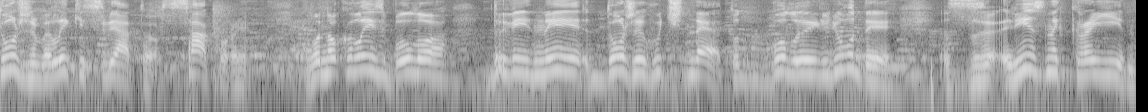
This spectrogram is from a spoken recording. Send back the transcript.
дуже велике свято сакури. Воно колись було до війни дуже гучне. Тут були люди з різних країн.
